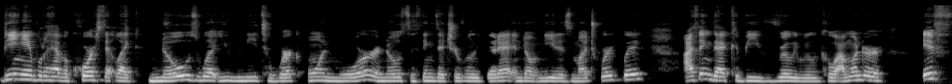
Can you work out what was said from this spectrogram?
being able to have a course that like knows what you need to work on more or knows the things that you're really good at and don't need as much work with, I think that could be really, really cool. I wonder if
